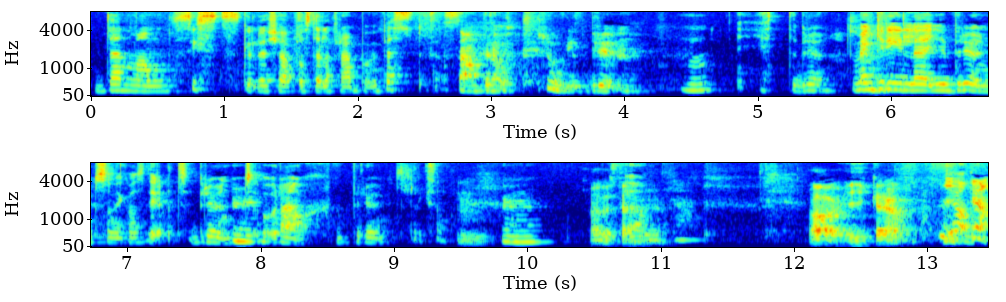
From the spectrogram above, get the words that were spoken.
den man sist skulle köpa och ställa fram på en fest. Liksom. Samt den är otroligt brun. Mm. Jättebrun. Men grill är ju brunt som är konstaterat. Brunt, Mm. orange, brunt liksom. Mm. ja, det stämmer ju. Ja, Ica då? Ja. Ica.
